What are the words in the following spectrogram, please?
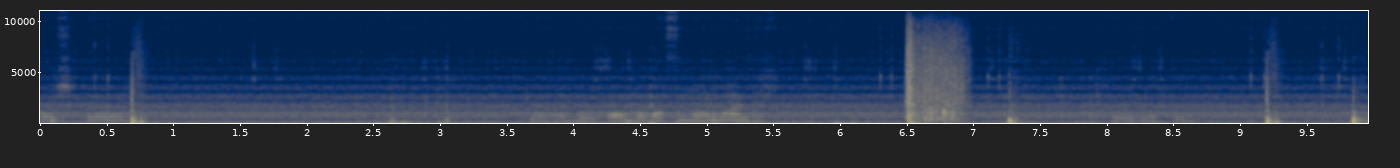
Başka. Ha, bu olmaması normaldir. Şöyle yapayım. Şöyle.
